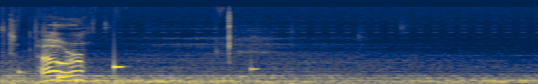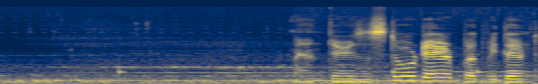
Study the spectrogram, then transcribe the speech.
That power. And there is a store there, but we don't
